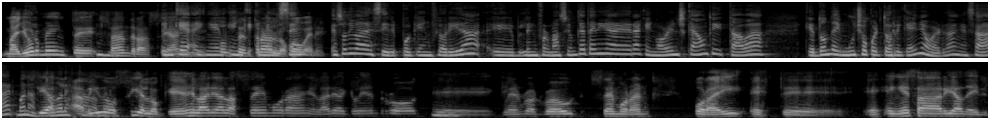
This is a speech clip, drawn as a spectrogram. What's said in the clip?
Mayormente, Sandra, se han concentrado los jóvenes. Eso te iba a decir, porque en Florida eh, la información que tenía era que en Orange County estaba que es donde hay mucho puertorriqueño, ¿verdad? En esa área. Bueno, todo el estado. Ha habido, sí, en lo que es el área de la Semoran, el área de Glen Road, eh, Glen Road Road, Semoran, por ahí, este, e, en esa área de,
